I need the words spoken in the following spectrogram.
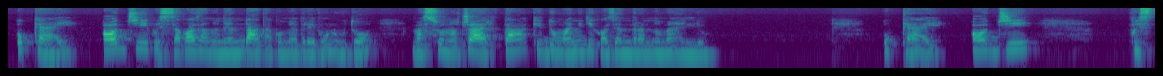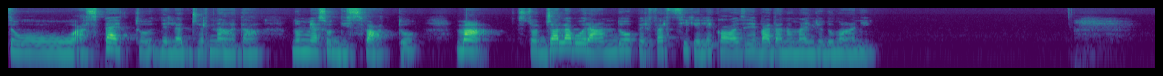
Ok, oggi questa cosa non è andata come avrei voluto, ma sono certa che domani le cose andranno meglio. Ok, oggi questo aspetto della giornata non mi ha soddisfatto, ma Sto già lavorando per far sì che le cose vadano meglio domani.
